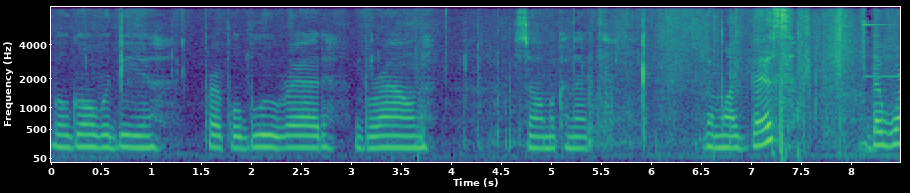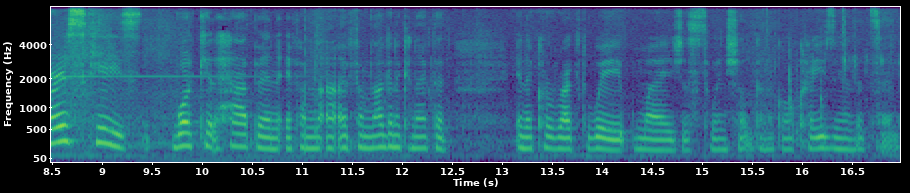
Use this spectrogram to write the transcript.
we'll go with the purple blue red brown so I'm gonna connect them like this the worst case what could happen if I'm not, if I'm not gonna connect it in a correct way my just windshield gonna go crazy and that's it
